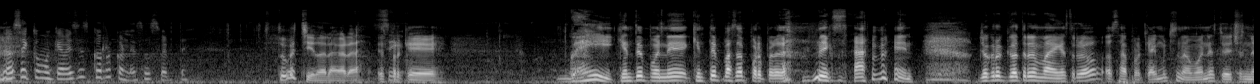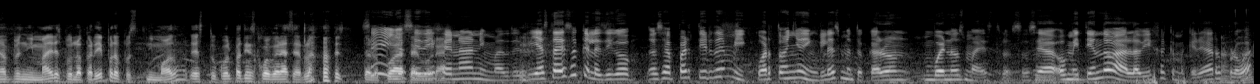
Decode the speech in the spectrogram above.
no sé, como que a veces corro con esa suerte. Estuvo chido, la verdad. Es porque. Güey, ¿quién te pone, quién te pasa por perder un examen? Yo creo que otro maestro, o sea, porque hay muchos mamones, yo he dicho, no, pues ni madres, pues lo perdí, pero pues ni modo, es tu culpa, tienes que volver a hacerlo, te sí, lo puedo yo sí dije, no, ni madre. Y hasta eso que les digo, o sea, a partir de mi cuarto año de inglés me tocaron buenos maestros. O sea, omitiendo a la vieja que me quería reprobar,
